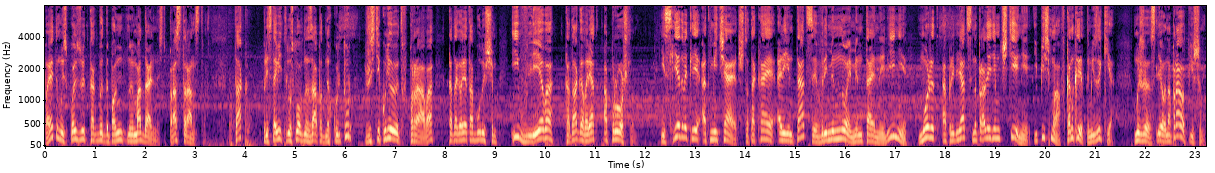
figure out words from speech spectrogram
Поэтому использует как бы дополнительную модальность – пространство. Так, представители условно-западных культур жестикулируют вправо, когда говорят о будущем И влево, когда говорят о прошлом Исследователи отмечают, что такая ориентация временной ментальной линии может определяться направлением чтения и письма в конкретном языке. Мы же слева направо пишем.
